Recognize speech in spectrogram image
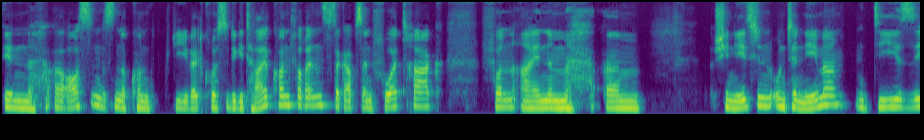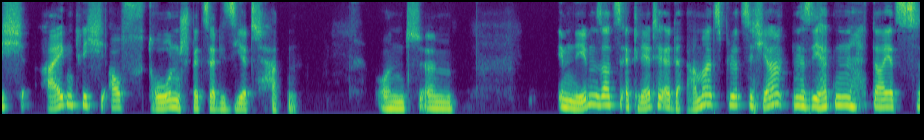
in äh, Austin, das ist eine Kon die weltgrößte Digitalkonferenz. Da gab es einen Vortrag von einem ähm, chinesischen Unternehmer, die sich eigentlich auf Drohnen spezialisiert hatten. Und ähm, im Nebensatz erklärte er damals plötzlich, ja, sie hätten da jetzt,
